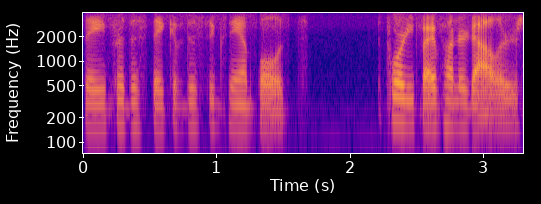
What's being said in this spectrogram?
say for the sake of this example it's forty five hundred dollars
